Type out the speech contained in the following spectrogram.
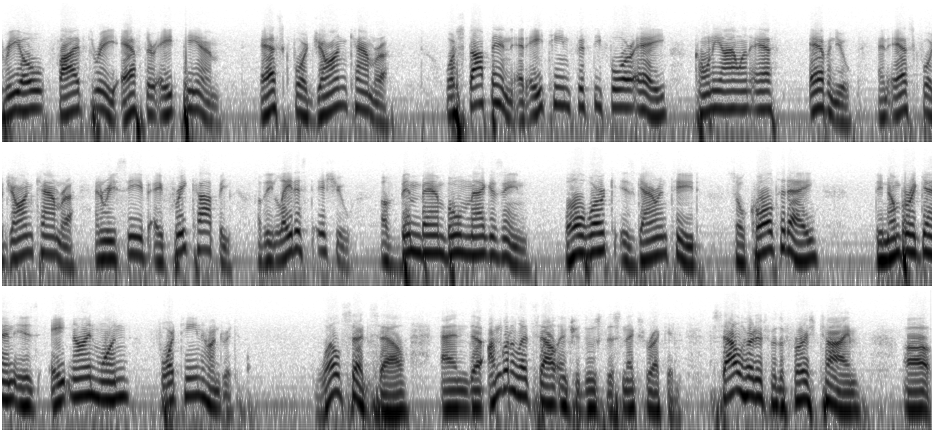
3053 after 8 p.m. Ask for John Camera or stop in at 1854A Coney Island Avenue and ask for John Camera and receive a free copy of the latest issue of Bim Bam Boom magazine. All work is guaranteed, so call today. The number again is 891 1400. Well said, Sal. And uh, I'm going to let Sal introduce this next record. Sal heard it for the first time uh,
